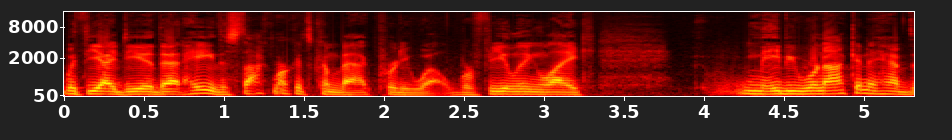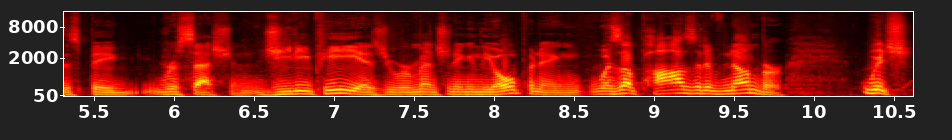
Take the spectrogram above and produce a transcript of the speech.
with the idea that hey, the stock market's come back pretty well. We're feeling like maybe we're not going to have this big recession. GDP, as you were mentioning in the opening, was a positive number, which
